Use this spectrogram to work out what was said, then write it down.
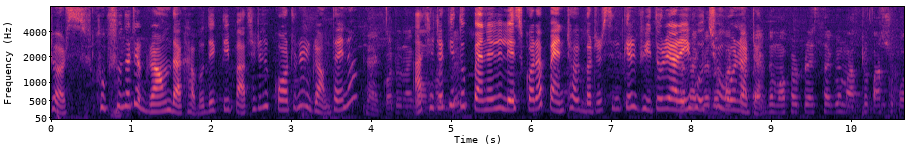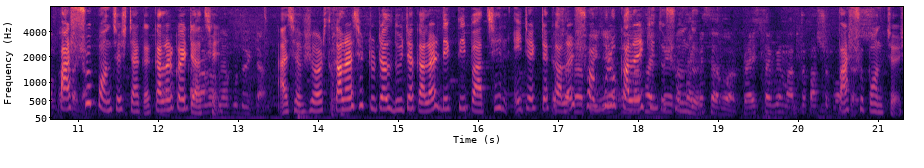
শর্টস খুব সুন্দর একটা গ্রাউন্ড দেখাবো। দেখতেই পাচ্ছেন এটা কটনের গ্রাউন্ড তাই না? হ্যাঁ আচ্ছা এটা কিন্তু প্যানেলে লেস করা প্যান্ট হবে বাটার সিল্কের ভিতরে আর এই হচ্ছে ওড়নাটা। একদম অফার প্রাইস থাকবে মাত্র 550 পাঁচশো পঞ্চাশ টাকা কালার কয়টা আছে? আচ্ছা শর্টস কালার আছে টোটাল দুইটা কালার দেখতেই পাচ্ছেন এটা একটা কালার সবগুলো কালারই কিন্তু সুন্দর। প্রাইস থাকবে মাত্র 550 পাঁচশো পঞ্চাশ।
